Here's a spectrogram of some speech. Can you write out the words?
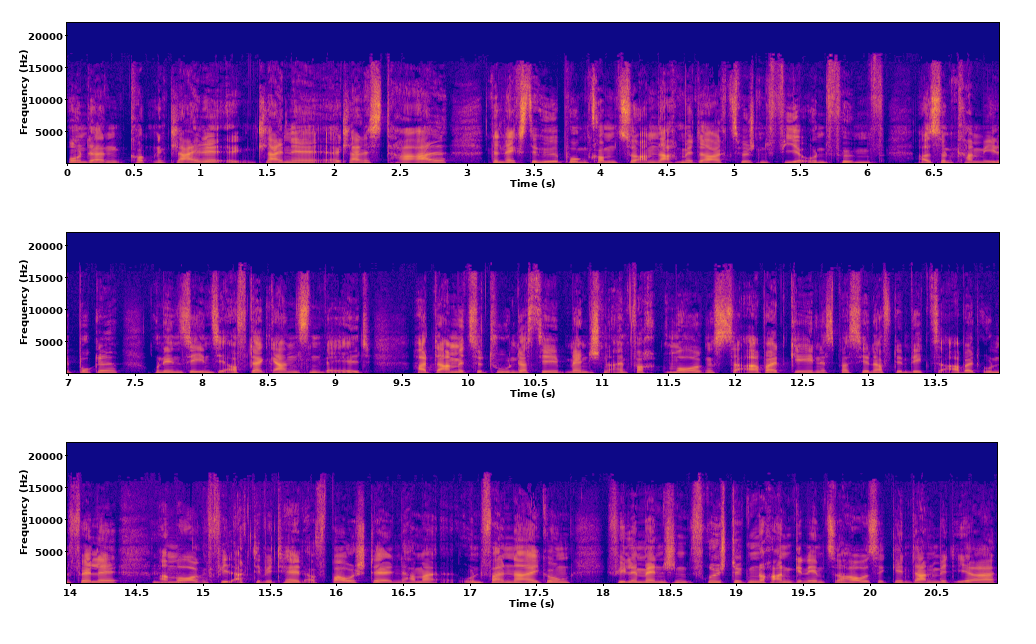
und dann kommt ein kleine, kleine, äh, kleines Tal. Der nächste Höhepunkt kommt so am Nachmittag zwischen vier und fünf. Also so ein Kamelbuckel und den sehen Sie auf der ganzen Welt. Hat damit zu tun, dass die Menschen einfach morgens zur Arbeit gehen. Es passieren auf dem Weg zur Arbeit Unfälle. Am mhm. Morgen viel Aktivität auf Baustellen, da haben wir Unfallneigung. Viele Menschen frühstücken noch angenehm zu Hause, gehen dann mit ihrer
